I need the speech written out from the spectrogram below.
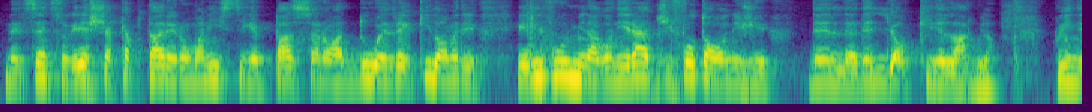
nel senso che riesce a captare romanisti che passano a 2-3 km e li fulmina con i raggi fotonici del, degli occhi dell'aquila. Quindi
